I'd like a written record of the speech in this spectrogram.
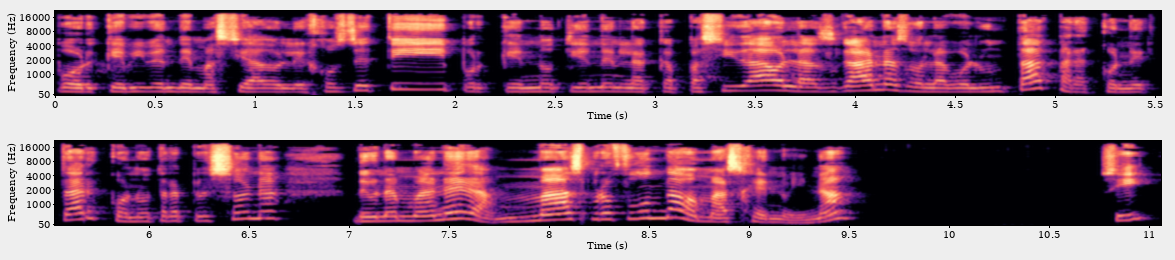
porque viven demasiado lejos de ti, porque no tienen la capacidad o las ganas o la voluntad para conectar con otra persona de una manera más profunda o más genuina. ¿Sí?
